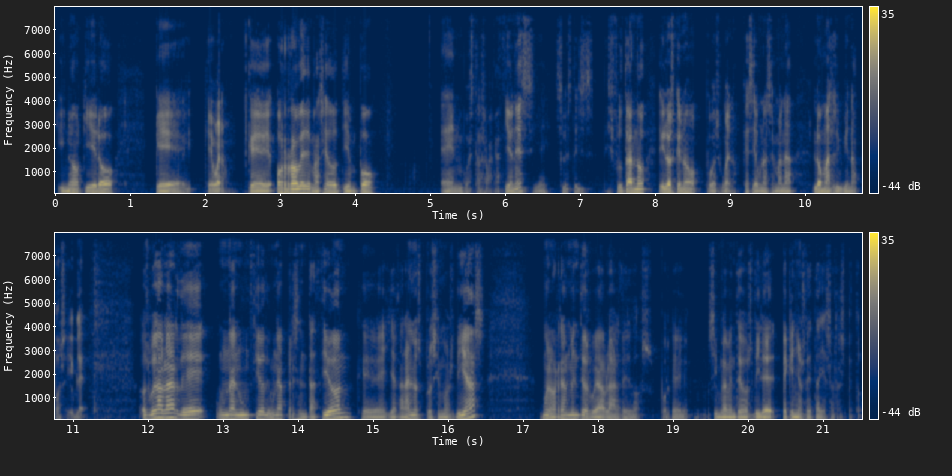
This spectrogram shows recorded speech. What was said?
y no quiero que, que bueno, que os robe demasiado tiempo en vuestras vacaciones, si, si lo estáis disfrutando, y los que no, pues bueno, que sea una semana lo más liviana posible. os voy a hablar de un anuncio, de una presentación que llegará en los próximos días. Bueno, realmente os voy a hablar de dos, porque simplemente os diré pequeños detalles al respecto.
